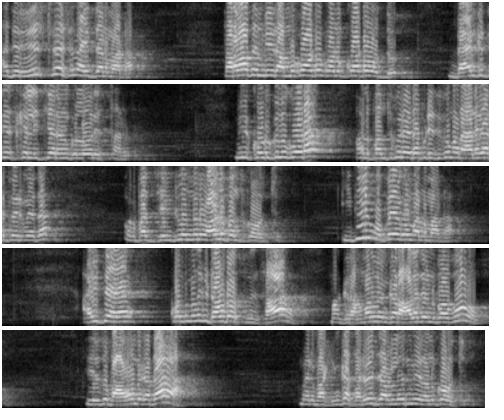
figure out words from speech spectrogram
అది రిజిస్ట్రేషన్ అయిద్ది అనమాట తర్వాత మీరు అమ్ముకోవటం కొనుక్కోవటం వద్దు. బ్యాంకు తీసుకెళ్ళి ఇచ్చారనుకో లోన్ ఇస్తారు. మీ కొడుకులు కూడా వాళ్ళు పంచుకునేటప్పుడు ఇదిగో మా నాన్నగారి పేరు మీద ఒక పది సెంట్లు ఉందని వాళ్ళు పంచుకోవచ్చు. ఇది ఉపయోగం అన్నమాట. అయితే కొంతమందికి డౌట్ వస్తుంది. సార్ మా గ్రామంలో ఇంకా రాలేదండి బాబు. ఇదేదో బాగుంది కదా. మరి మాకు ఇంకా సర్వే జరగలేదు మీరు అనుకోవచ్చు.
